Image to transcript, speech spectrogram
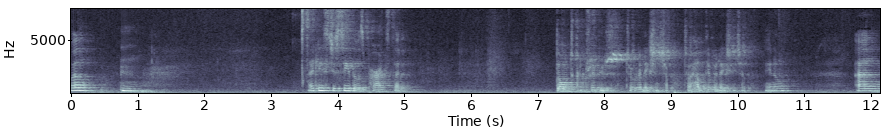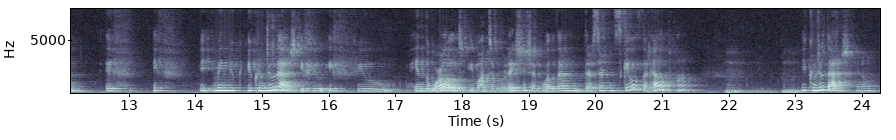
Well, at least you see those parts that don't contribute to a relationship, to a healthy relationship, you know? And if, if, I mean, you, you can do that if you, if you, in the world, you want a relationship, well, then there are certain skills that help, huh? Mm-hmm. You can do that, you know.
